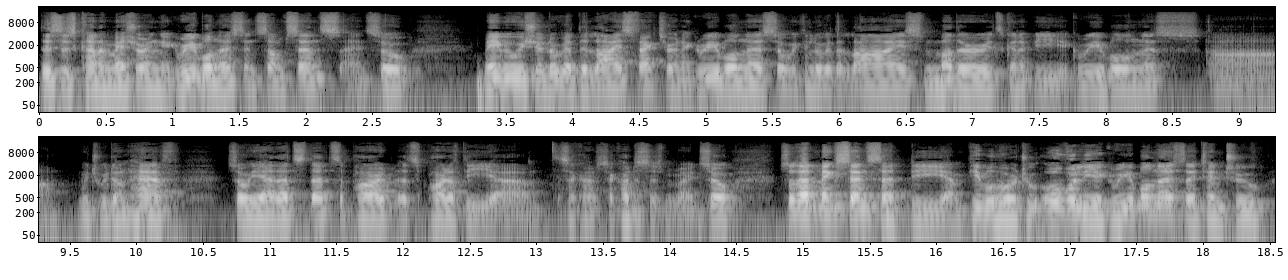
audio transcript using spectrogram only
this is kind of measuring agreeableness in some sense, and so maybe we should look at the lies factor and agreeableness. So we can look at the lies mother. It's going to be agreeableness, uh, which we don't have. So yeah, that's that's a part that's a part of the, uh, the psychoticism, right? So so that makes sense that the um, people who are too overly agreeableness they tend to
